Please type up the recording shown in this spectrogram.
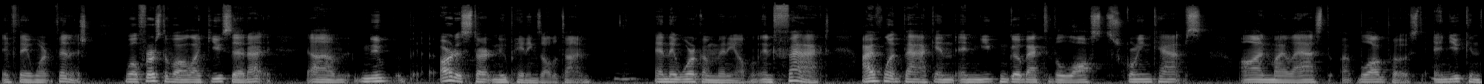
if they weren't finished. Well, first of all, like you said, I um, new artists start new paintings all the time, and they work on many of them. In fact, I've went back and and you can go back to the lost screen caps on my last uh, blog post, and you can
